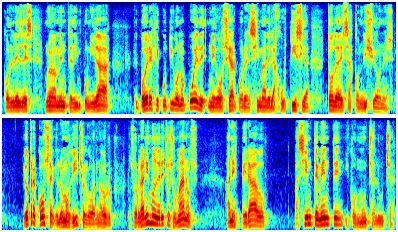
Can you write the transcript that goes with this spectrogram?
con leyes nuevamente de impunidad. El Poder Ejecutivo no puede negociar por encima de la justicia todas esas condiciones. Y otra cosa que lo hemos dicho el gobernador, los organismos de derechos humanos han esperado pacientemente y con mucha lucha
